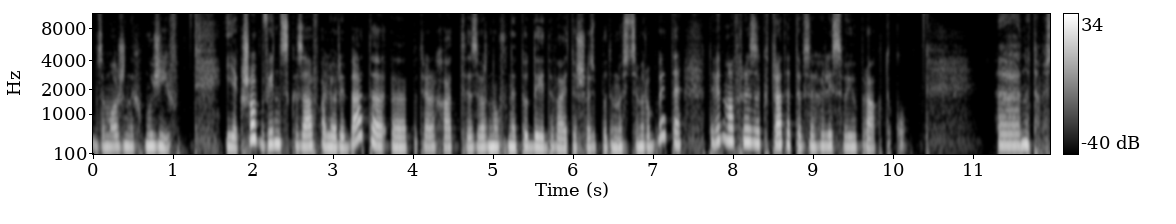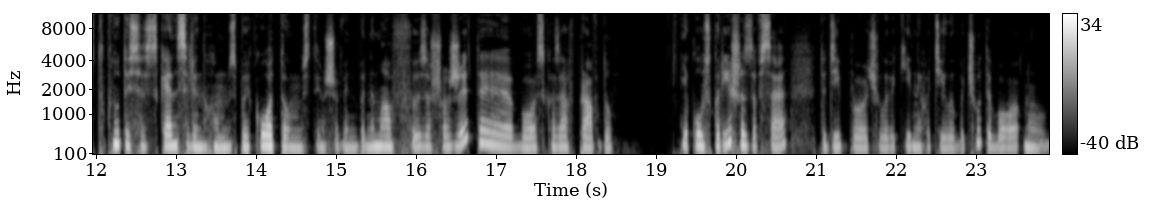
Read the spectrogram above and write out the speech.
заможних мужів. І якщо б він сказав: Альо, ребята, е, патріархат звернув не туди, давайте щось будемо з цим робити, то він мав ризик втратити взагалі свою практику. Е, ну, там, Столкнутися з кенселінгом, з бойкотом, з тим, що він би не мав за що жити, бо сказав правду яку скоріше за все тоді б чоловіки не хотіли би чути, бо, ну,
